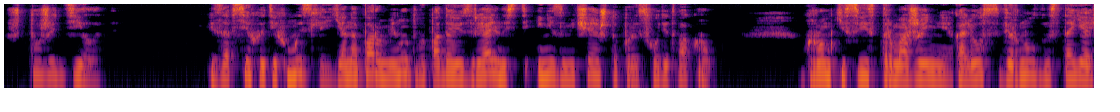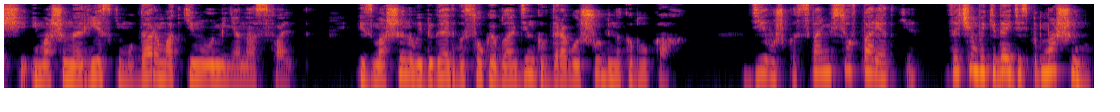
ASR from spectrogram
Что же делать? Из-за всех этих мыслей я на пару минут выпадаю из реальности и не замечаю, что происходит вокруг. Громкий свист торможения колес вернул в настоящее, и машина резким ударом откинула меня на асфальт. Из машины выбегает высокая блондинка в дорогой шубе на каблуках. «Девушка, с вами все в порядке? Зачем вы кидаетесь под машину?»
